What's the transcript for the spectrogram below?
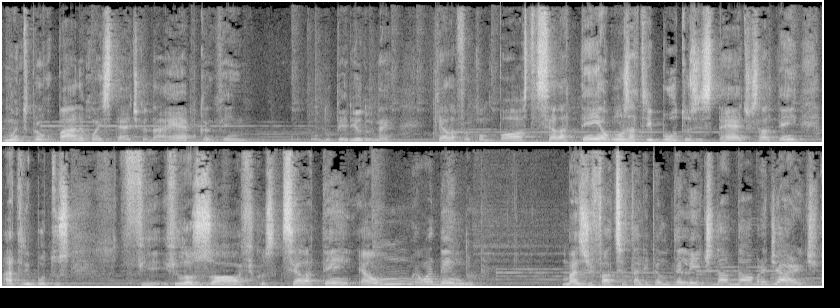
muito preocupada com a estética da época, enfim, do período, né? que ela foi composta, se ela tem alguns atributos estéticos, se ela tem atributos fi filosóficos, se ela tem, é um, é um adendo. Mas de fato você está ali pelo deleite da, da obra de arte.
